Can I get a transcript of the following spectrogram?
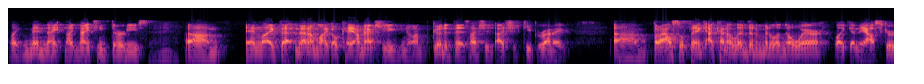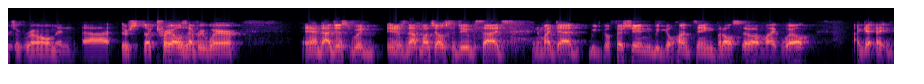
like midnight, like 1930s. Um, and like that, and then I'm like, okay, I'm actually, you know, I'm good at this. I should, I should keep running. Um, but I also think I kind of lived in the middle of nowhere, like in the outskirts of Rome, and uh, there's like trails everywhere. And I just would, you know, there's not much else to do besides, you know, my dad, we'd go fishing, we'd go hunting, but also I'm like, well, I get, I,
